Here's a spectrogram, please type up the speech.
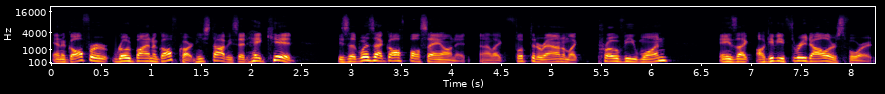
and a golfer rode by in a golf cart, and he stopped. He said, "Hey kid," he said, "What does that golf ball say on it?" And I like flipped it around. I'm like, "Pro V1," and he's like, "I'll give you three dollars for it."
